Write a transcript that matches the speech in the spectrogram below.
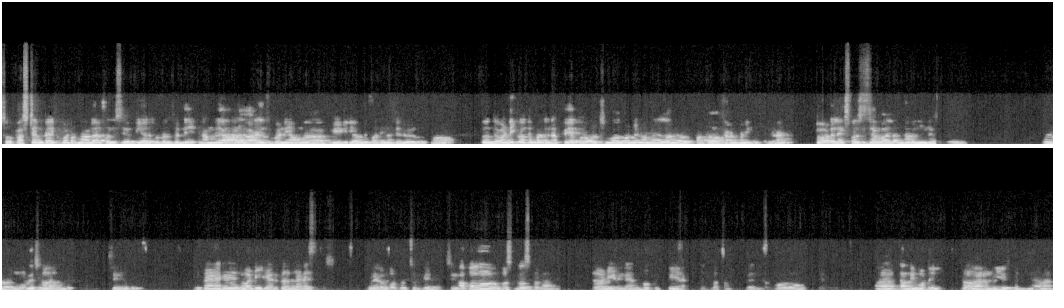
ஸோ ஃபர்ஸ்ட் டைம் ட்ரைவ் பண்றதுனால கொஞ்சம் சேஃப்டியா இருக்கட்டும்னு சொல்லி நம்மளே ஆளை அரேஞ்ச் பண்ணி அவங்க வீட்டுக்கே வந்து பாத்தீங்கன்னா டெலிவரி கொடுக்க போறோம். ஸோ இந்த வண்டிக்கு வந்து பாத்தீங்கன்னா பேப்பர் ஒர்க்ஸ் முதல் கொண்டு நம்ம எல்லாமே ஒரு பக்காவா கரண்ட் பண்ணி கொடுத்துருக்கேன். டோட்டல் எக்ஸ்பென்சஸ் எவ்வளவு இருக்குன்றது நீங்க சொல்லுங்க. மூணு லட்சம் வந்து சரி வண்டி எடுத்ததுல ரொம்ப பிடிச்சிருக்கு. அப்பாவும் ரொம்ப சந்தோஷப்பட்டாங்க. இந்த வண்டி எனக்கு ரொம்ப பிடிச்சி போதும் தம்பி மட்டும் யூஸ் நான்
